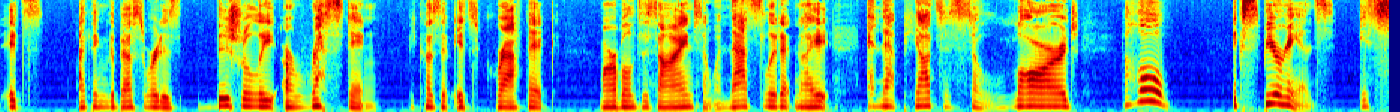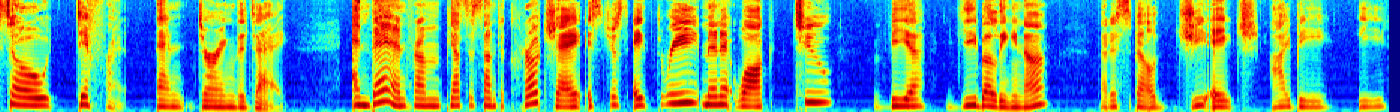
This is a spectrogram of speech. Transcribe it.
it's, I think the best word is visually arresting because of its graphic marble design. So when that's lit at night and that piazza is so large, the whole experience is so different than during the day. And then from Piazza Santa Croce, it's just a three minute walk to Via Ghibellina. That is spelled G H I B E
